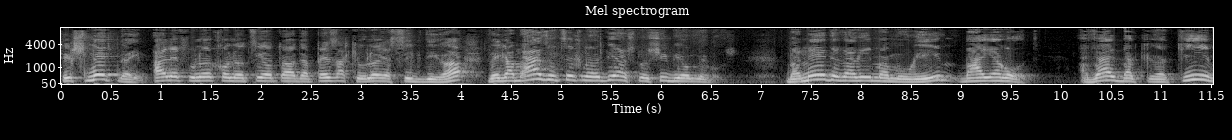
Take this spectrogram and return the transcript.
צריך שני תנאים. א', הוא לא יכול להוציא אותו עד הפסח כי הוא לא ישיג דירה, וגם אז הוא צריך להודיע שלושים יום מראש. במה דברים אמורים? בעיירות. אבל בקרקים,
